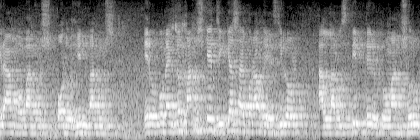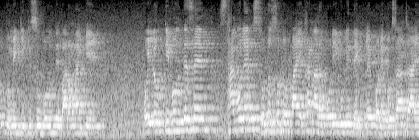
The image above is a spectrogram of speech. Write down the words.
গ্রাম্য মানুষ, পদহীন মানুষ এরকম একজন মানুষকে জিজ্ঞাসা করা হয়েছিল, আল্লাহর অস্তিত্বের প্রমাণ স্বরূপ তুমি কি কিছু বলতে পারো নাকি? ওই লোকটি বলতেছে, ছাগলের ছোট ছোট পায়খানার বড়িগুলি দেখলে পরে বোঝা যায়,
